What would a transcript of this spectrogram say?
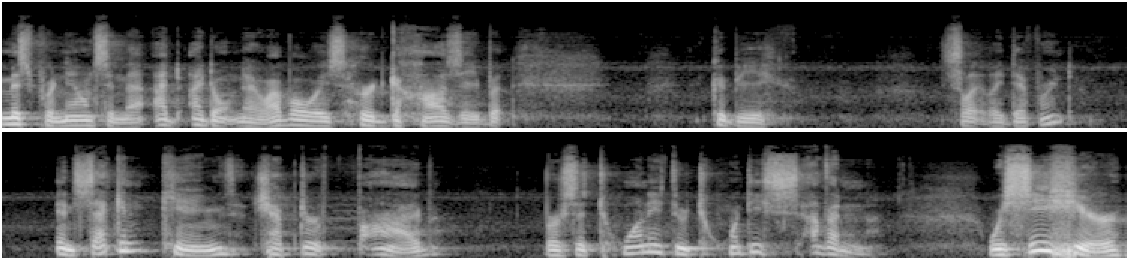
mispronouncing that. I, I don't know. I've always heard Gehazi, but it could be slightly different. In 2 Kings chapter 5, verses 20 through 27, we see here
